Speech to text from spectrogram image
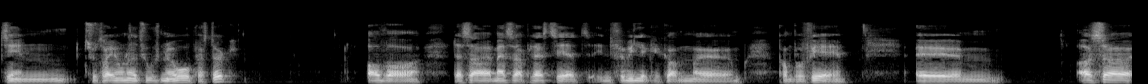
til en 200-300.000 euro per styk og hvor der så er masser af plads til, at en familie kan komme, øh, komme på ferie. Øh, og så,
